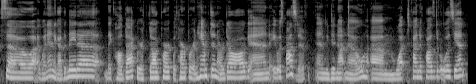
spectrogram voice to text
So I went in, I got the beta. They called back. We were at the dog park with Harper and Hampton, our dog, and it was positive. And we did not know um, what kind of positive it was yet.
